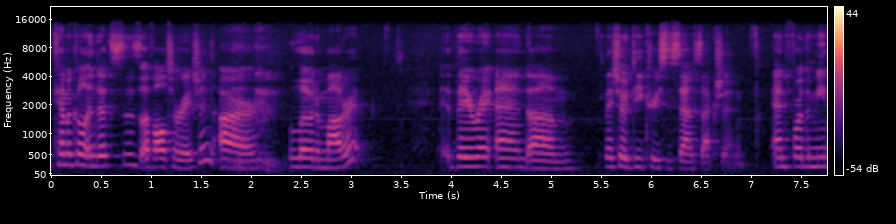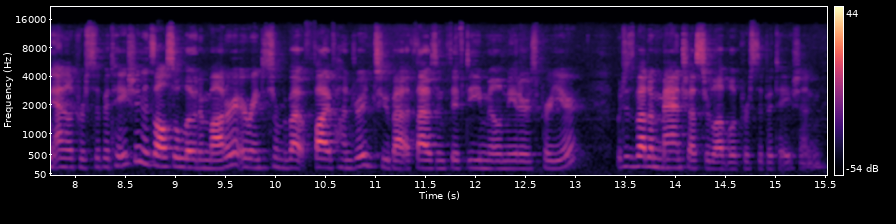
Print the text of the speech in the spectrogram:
The chemical indexes of alteration are low to moderate. They and um, they show decreases down section. And for the mean annual precipitation, it's also low to moderate. It ranges from about 500 to about 1,050 millimeters per year, which is about a Manchester level of precipitation.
